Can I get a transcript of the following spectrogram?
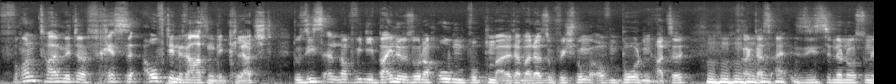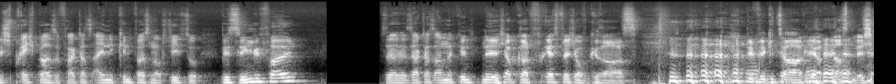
frontal mit der Fresse auf den Rasen geklatscht. Du siehst dann noch, wie die Beine so nach oben wuppen, Alter, weil er so viel Schwung auf dem Boden hatte. Fragt das, siehst du dann noch so eine Sprechblase, fragt das eine Kind, was noch steht, so, bist du hingefallen? Sa- Sagt das andere Kind, nee, ich habe gerade Fressfläche auf Gras. Bin Vegetarier, lass mich.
